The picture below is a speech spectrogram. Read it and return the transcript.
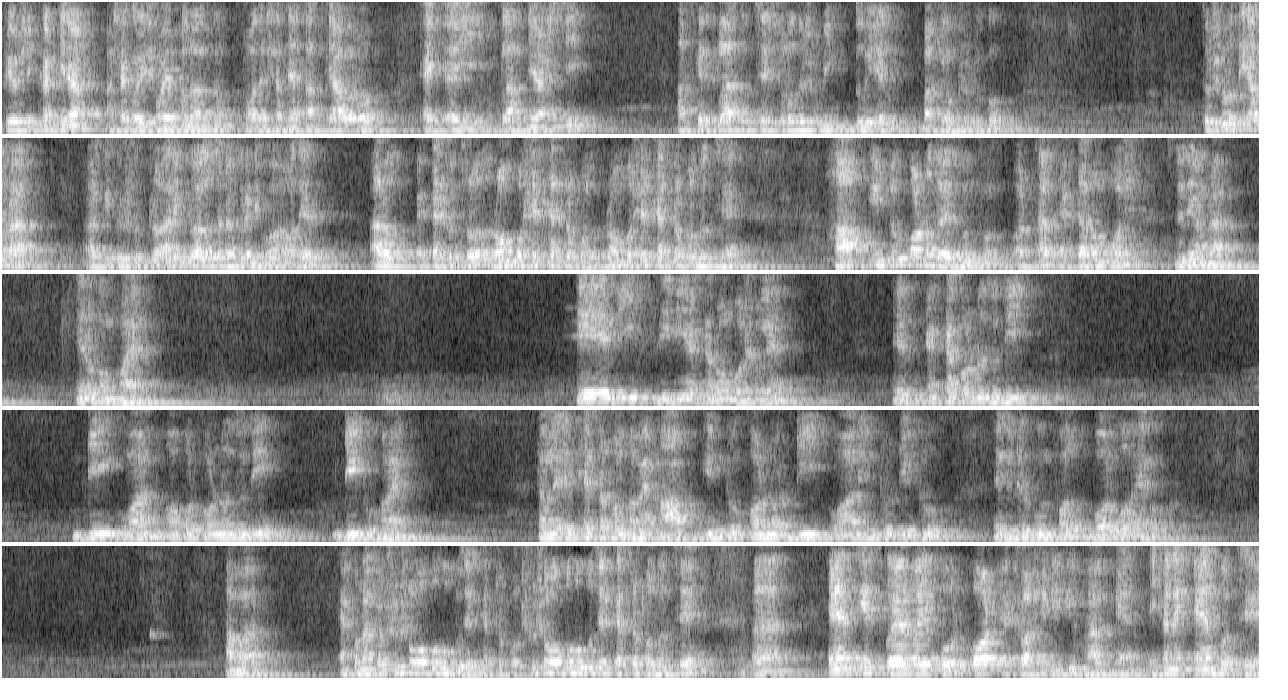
প্রিয় শিক্ষার্থীরা, আশা করি সবাই ভালো আছো। তোমাদের সাথে আজকে আবারও এক এই ক্লাস নিয়ে আসছি। আজকের ক্লাস হচ্ছে ষোলো দশমিক দুই এর বাকি অংশটুকু। তো শুরুতেই আমরা কিছু সূত্র আরেকটু আলোচনা করে নিব আমাদের। আরও একটা সূত্র, রম্বসের ক্ষেত্রফল। রম্বসের ক্ষেত্রফল হচ্ছে হাফ ইন্টু কর্ণদ্বয়ের গুণফল। অর্থাৎ একটা রম্বস যদি আমরা এরকম হয় এ বি সি ডি একটা রম্বস হলে এর একটা কর্ণ যদি ডি ওয়ান অপর কর্ণ যদি ডি টু হয়, তাহলে এর ক্ষেত্রফল হবে হাফ ইন্টু কর্ণ D one into D two এই দুটোর গুণফল বর্গ একক। আবার এখন আসো সুষম বহুভুজের ক্ষেত্রফল। সুষম বহুভুজের ক্ষেত্রফল হচ্ছে N A square by four cot একশো ডিগ্রি ভাগ এন এখানে এন হচ্ছে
